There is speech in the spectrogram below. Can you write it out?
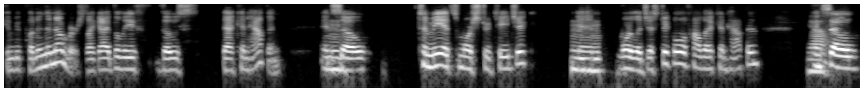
can be put in the numbers. Like I believe those that can happen. And mm so to me, it's more strategic mm-hmm. and more logistical of how that can happen. Yeah. And so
